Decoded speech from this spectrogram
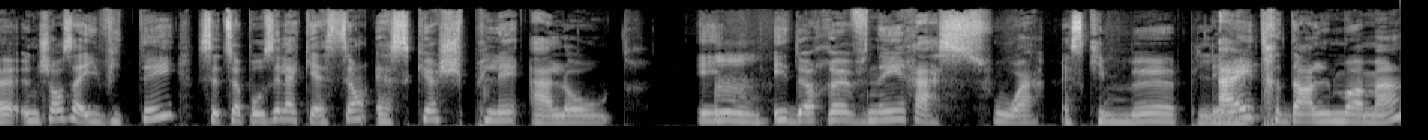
euh, une chose à éviter, c'est de se poser la question est-ce que je plais à l'autre? Et, Hum. et de revenir à soi. Est-ce qu'il me plaît? Être dans le moment,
